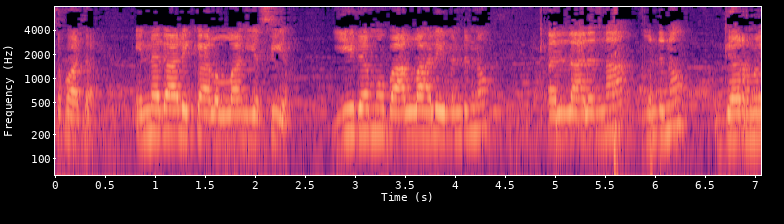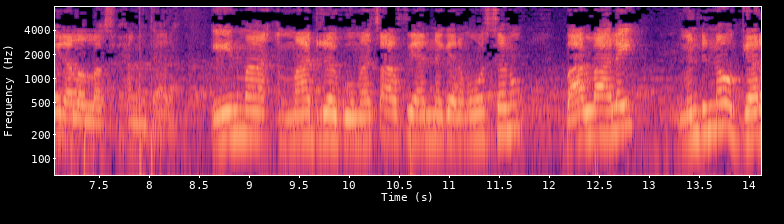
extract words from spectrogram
ጽፏታል። ኢነ ዛሊከ አለላህ የሲር ይህ ደግሞ በአላህ ላይ ምንድነው ቀላልና ምንድነው ገር ነው ይላል አላህ Wa Ta'ala ይህን ማድረጉ መጽሐፉ ያን ነገር መወሰኑ በአላህ ላይ ምንድነው? ገር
